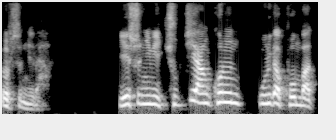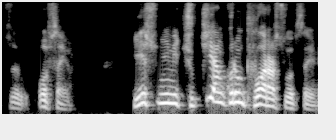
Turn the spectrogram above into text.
없습니다. 예수님이 죽지 않고는 우리가 구원받을 수 없어요. 예수님이 죽지 않고는 부활할 수 없어요.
